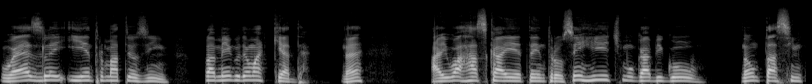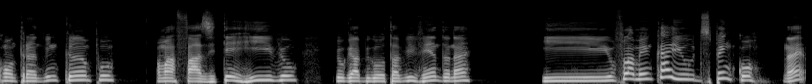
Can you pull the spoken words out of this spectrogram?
Wesley e entra o Mateuzinho. O Flamengo deu uma queda, né? Aí o Arrascaeta entrou sem ritmo, o Gabigol não está se encontrando em campo. É uma fase terrível que o Gabigol está vivendo, né? E o Flamengo caiu, despencou, né?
